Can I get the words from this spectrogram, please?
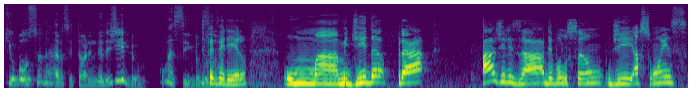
que o Bolsonaro se torne inelegível. Como assim? Vamos em fevereiro, uma medida para agilizar a devolução de ações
